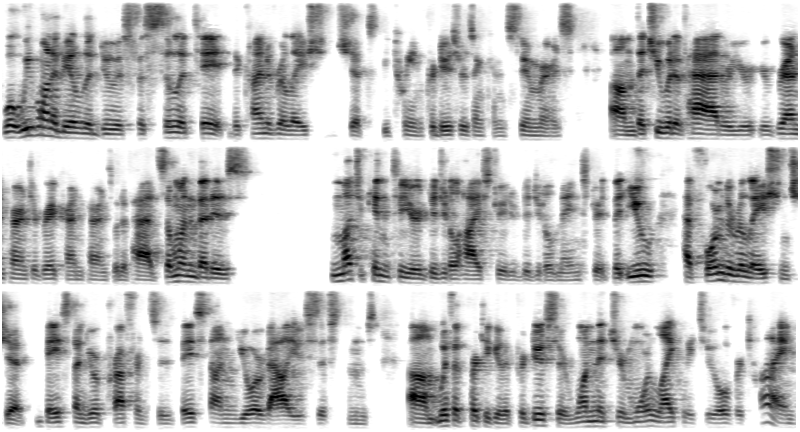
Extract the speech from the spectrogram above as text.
What we want to be able to do is facilitate the kind of relationships between producers and consumers um, that you would have had, or your, your grandparents or great grandparents would have had. Someone that is much akin to your digital high street or digital main street, that you have formed a relationship based on your preferences, based on your value systems um, with a particular producer, one that you're more likely to over time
